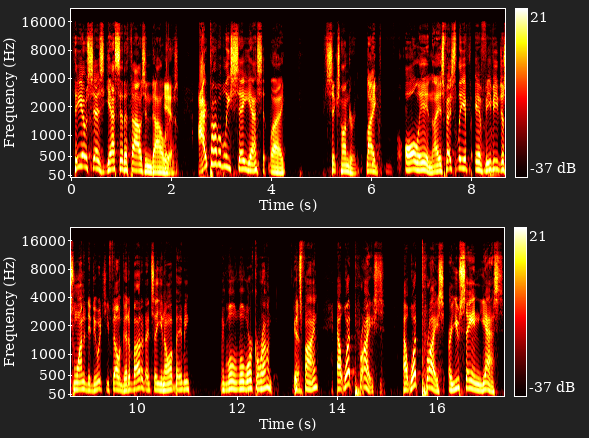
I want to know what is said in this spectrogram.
Theo says yes at a thousand Yeah. dollars. I'd probably say yes at like six hundred, like all in. Especially if if Vivi just wanted to do it, she felt good about it. I'd say, you know what, baby, like we'll we'll work around it. It's fine. At what price? At what price are you saying yes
